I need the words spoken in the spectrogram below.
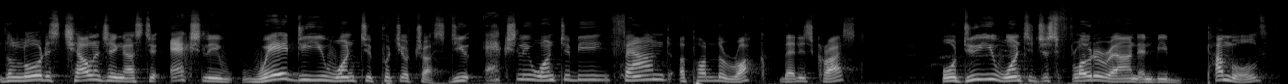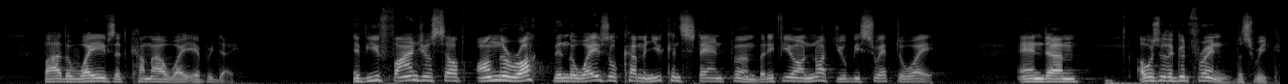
the Lord is challenging us to actually, where do you want to put your trust? Do you actually want to be found upon the rock that is Christ? Or do you want to just float around and be pummeled by the waves that come our way every day? If you find yourself on the rock, then the waves will come and you can stand firm. But if you are not, you'll be swept away. And um, I was with a good friend this week,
